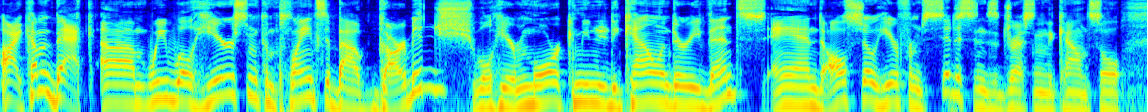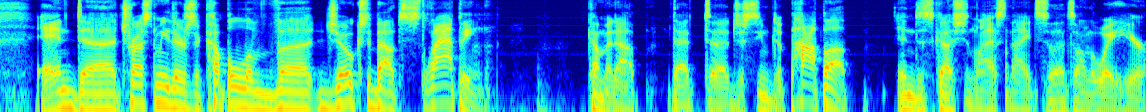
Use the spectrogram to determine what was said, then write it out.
All right, coming back, um, we will hear some complaints about garbage. We'll hear more community calendar events and also hear from citizens addressing the council. And uh, trust me, there's a couple of uh, jokes about slapping coming up that uh, just seem to pop up in discussion last night, so that's on the way here.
